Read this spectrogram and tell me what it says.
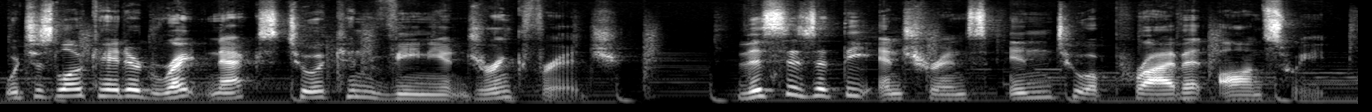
which is located right next to a convenient drink fridge. This is at the entrance into a private ensuite.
